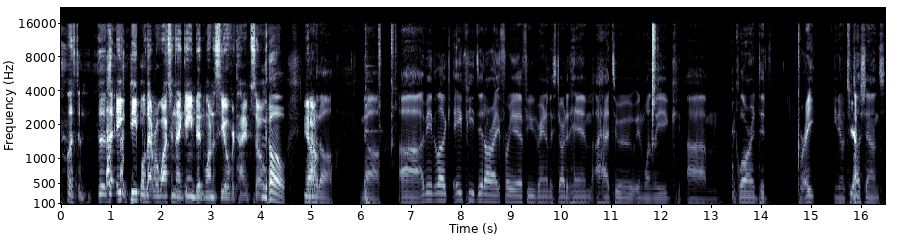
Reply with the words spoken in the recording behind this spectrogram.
Listen, the, the eight people that were watching that game didn't want to see overtime. So no, you not know, at all. No. Uh, I mean, look, AP did all right for you if you randomly started him. I had to in one league. Um, McLaurin did great. You know, two Yep. touchdowns.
